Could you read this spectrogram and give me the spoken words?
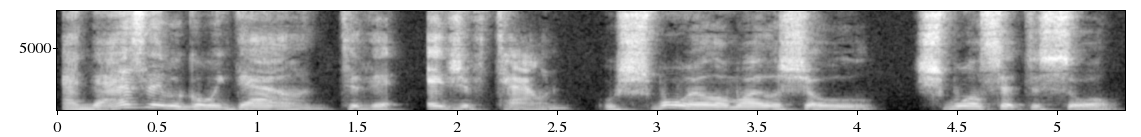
and as they were going down to the edge of town, Shmuel Shaul, Shmuel said to Saul,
